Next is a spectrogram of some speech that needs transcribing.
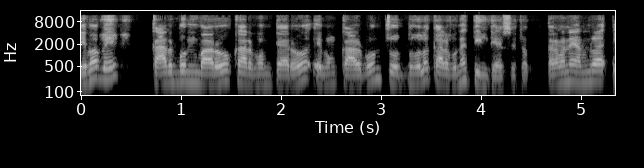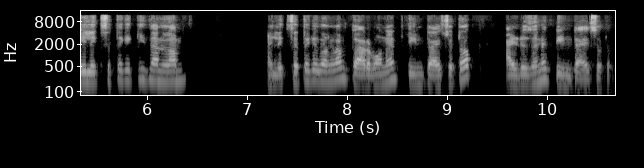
এভাবে কার্বন বারো, কার্বন তেরো এবং কার্বন চোদ্দ হলো কার্বনের তিনটে আইসোটপ। তার মানে আমরা এই থেকে কি জানলাম? এই থেকে জানলাম কার্বনের তিনটা আইসোটপ, হাইড্রোজেনের তিনটা আইসোটপ।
